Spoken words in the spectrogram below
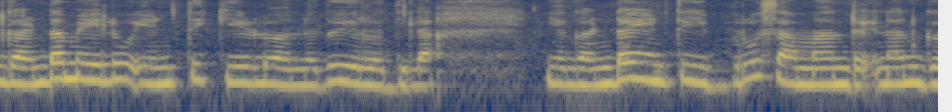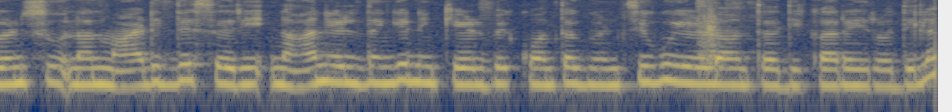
ಗಂಡ ಮೇಲೂ ಹೆಂಡ್ತಿ ಕೀಳು ಅನ್ನೋದು ಇರೋದಿಲ್ಲ. ಈ ಗಂಡ ಹೆಂಡತಿ ಇಬ್ಬರೂ ಸಮಾನರೇ. ನಾನು ಗಂಡಸು, ನಾನು ಮಾಡಿದ್ದೇ ಸರಿ. ನಾನು ಹೇಳ್ದಂಗೆ ನೀನು ಕೇಳಬೇಕು ಅಂತ ಗಂಡಸಿಗೂ ಹೇಳೋ ಅಂಥ ಅಧಿಕಾರ ಇರೋದಿಲ್ಲ.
